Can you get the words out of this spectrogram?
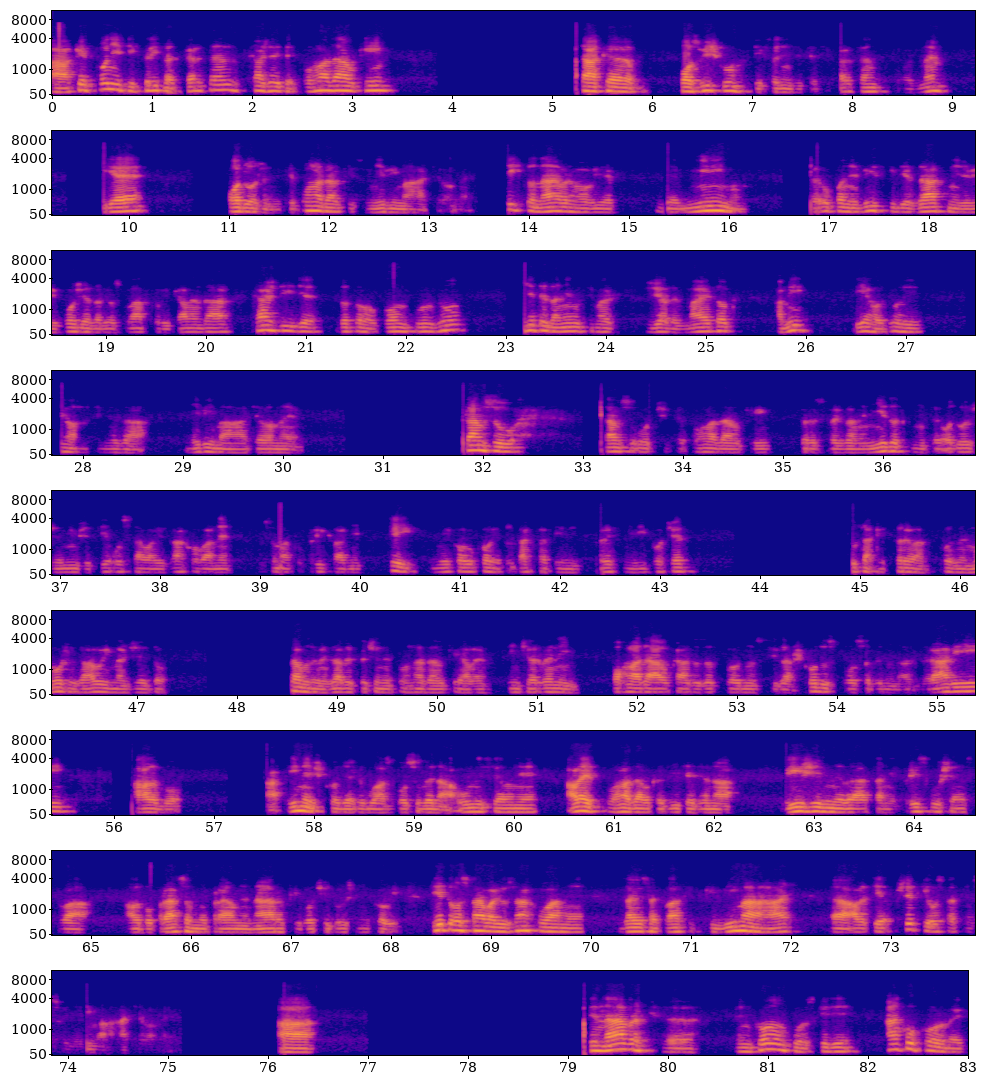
a keď splní tých 30 z každej tej pohľadávky, tak e, po zvyšku tých 70 povedzme, je odložený. Tie pohľadávky sú nevymáhateľné. Týchto návrhov je, je minimum to je úplne výskyt je vzácný, že by požiadali o splátkový kalendár. Každý ide do toho konkurzu, kde teda nemusí mať žiaden majetok a my jeho dlhy vyhlásime za nevymáhateľné. Tam sú, tam sú určité pohľadávky, ktoré sú tzv. nedotknuté odložením, že tie ostávajú zachované. Tu som ako príkladne, ich niekoľko, je to taxatívny presný výpočet, sú také, ktoré vás povedzme, môžu zaujímať, že je to samozrejme zabezpečené pohľadávky, ale tým červeným pohľadávka zo zodpovednosti za škodu spôsobenú na zdraví alebo a inej škode, ako bola spôsobená úmyselne, ale pohľadávka dieťaťa na výživné vrátanie príslušenstva alebo pracovnoprávne nároky voči dlžníkovi. Tieto ostávajú zachované, dajú sa klasicky vymáhať, ale tie všetky ostatné sú nevymáhať. A ten návrh, e, ten konkurs, keď je akúkoľvek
